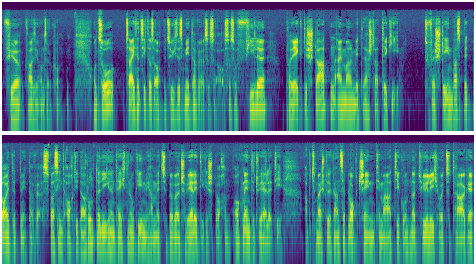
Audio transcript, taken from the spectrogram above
für quasi unsere Kunden. Und so zeichnet sich das auch bezüglich des Metaverses aus. Also viele Projekte starten einmal mit der Strategie zu verstehen, was bedeutet Metaverse, was sind auch die darunterliegenden Technologien. Wir haben jetzt über Virtual Reality gesprochen, Augmented Reality, aber zum Beispiel die ganze Blockchain-Thematik und natürlich heutzutage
